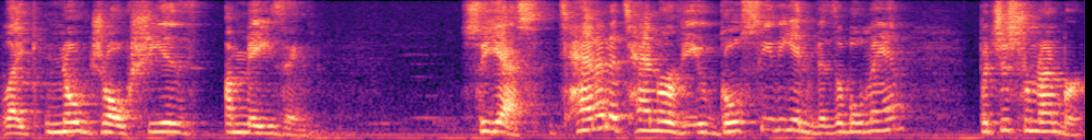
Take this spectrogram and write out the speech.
Like, no joke, she is amazing. So, yes, 10 out of 10 review. Go see The Invisible Man. But just remember,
